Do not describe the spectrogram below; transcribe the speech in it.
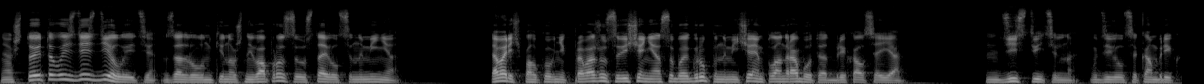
«А что это вы здесь делаете?» — задал он киношный вопрос и уставился на меня. «Товарищ полковник, провожу совещание особой группы, намечаем план работы», — отбрехался я. «Действительно», — удивился комбриг.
